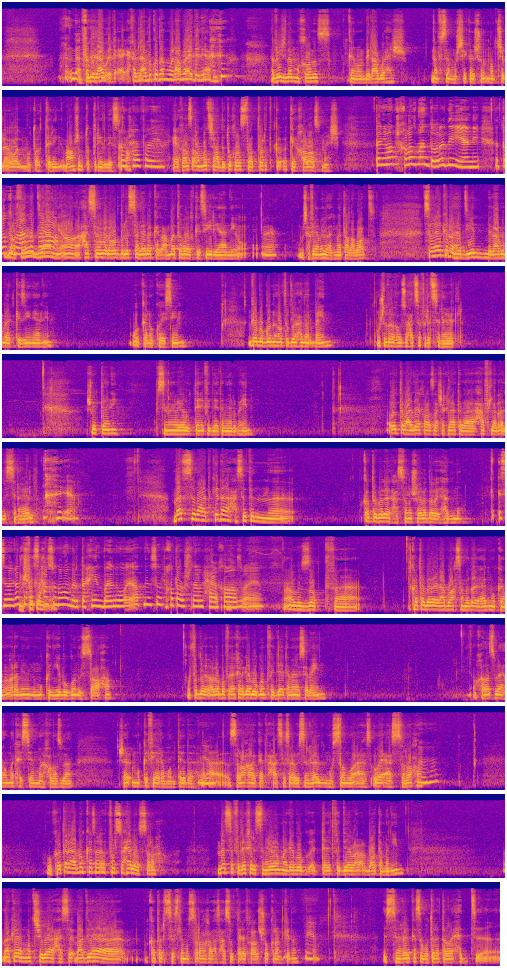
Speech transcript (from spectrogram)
المفروض يلعبوا خلي عندكم دم ويلعبوا عادل يعني. مفيش دم خالص. كانوا بيلعبوا وحش. نفس المشكلة شو الماتش الأول متوترين. ما أعرفش متوترين ليه أنا مش الصراحه عارفة ليه. يعني خلاص أول ماتش عديتوه خلاص توترت خلاص ماشي. تاني ماتش خلاص بقى انت already يعني التوتر اللي عندك يعني. آه حاسس إن هو برضه لسه اللعيبه كانت عمالة تغلط كتير يعني و- آه. ومش عارفين يعملوا هجمات على بعض السنغال كانوا هاديين بيلعبوا مركزين يعني وكانوا كويسين جابوا جون اول في الدقيقه 41 والشوط الأول خلصوا 1-0 للسنغال الشوط الثاني السنغال جابوا الثاني في الدقيقة 48 قلت بعدها خلاص شكلها تبقى حفلة بقى للسنغال. بس بعد كده حسيت إن قطر بدأوا يتحسنوا شوية بدأوا يهاجموا. السنغال تحس حاسس إن هو مرتاحين بقى اللي هو يا 2-0 خطر مش هتعمل حاجة خلاص بقى يعني. آه بالظبط. ف قطر بدأوا يلعبوا أحسن بدأوا يهاجموا كانوا قريبين من ممكن يجيبوا جون الصراحة. وفضلوا يقربوا في الآخر جابوا جون في الدقيقة 78 وخلاص بقى هم تحس هم خلاص بقى ممكن فيها ريمونتادا. Yeah. الصراحة كانت حساسة قوي السنغال مستواهم واقع واقع الصراحة. وقطر عندهم كذا فرصة حلوة الصراحة. بس في الآخر السنغال هم جابوا التالت في الدقيقة 84 بعد كده الماتش بقى حس... بعدها قطر استسلموا الصراحة خلاص حسوا التالت خلاص شكرا كده. السنغال كسبوا 3 1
